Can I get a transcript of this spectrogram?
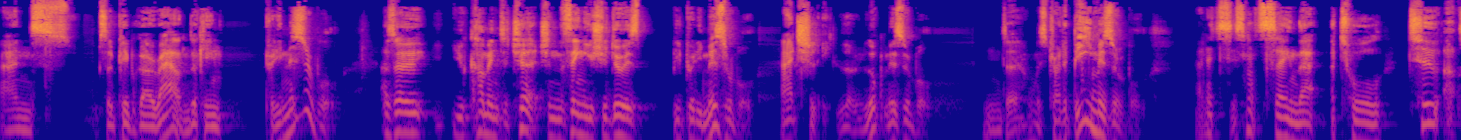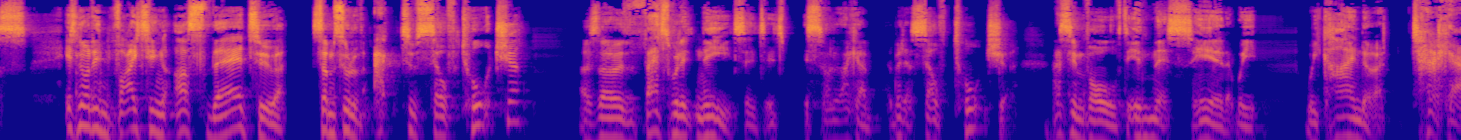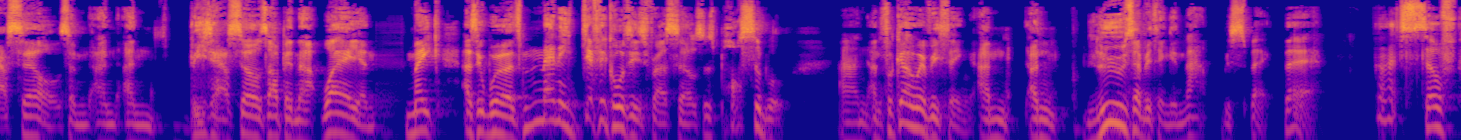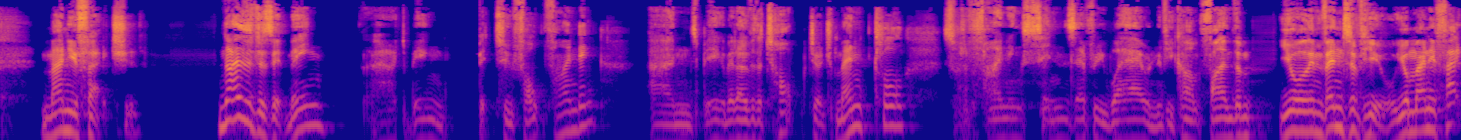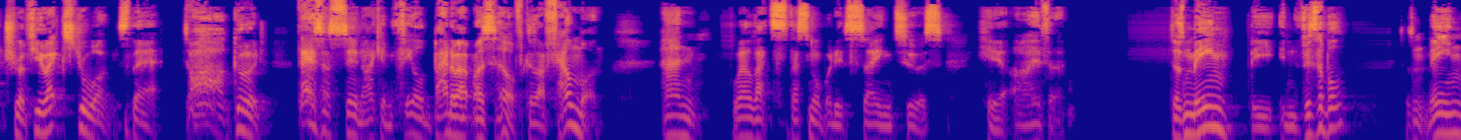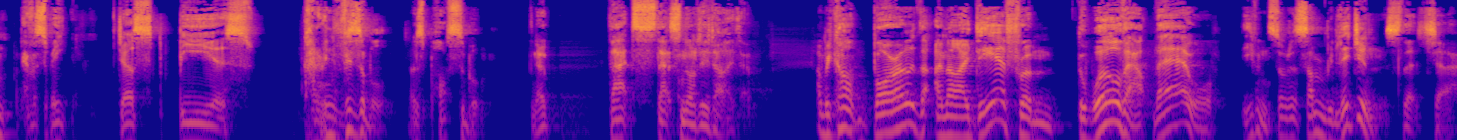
And so people go around looking pretty miserable. As though you come into church and the thing you should do is be pretty miserable. Actually, look miserable and uh, almost try to be miserable. And it's, it's not saying that at all to us. It's not inviting us there to uh, some sort of act of self-torture as though that's what it needs. It's, it's, it's sort of like a, a bit of self-torture that's involved in this here that we, we kind of attack ourselves and, and, and beat ourselves up in that way and make, as it were, as many difficulties for ourselves as possible and, and forgo everything and, and lose everything in that respect there. Now that's self-manufactured. Neither does it mean uh, being a bit too fault finding and being a bit over the top, judgmental, sort of finding sins everywhere. And if you can't find them, you'll invent a few or you'll manufacture a few extra ones there. Ah, oh, good. There's a sin. I can feel bad about myself because I found one. And well, that's, that's not what it's saying to us here either. Doesn't mean be invisible. Doesn't mean never speak. Just be as kind of invisible as possible. Nope. That's, that's not it either. And we can't borrow the, an idea from the world out there or even sort of some religions that uh,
